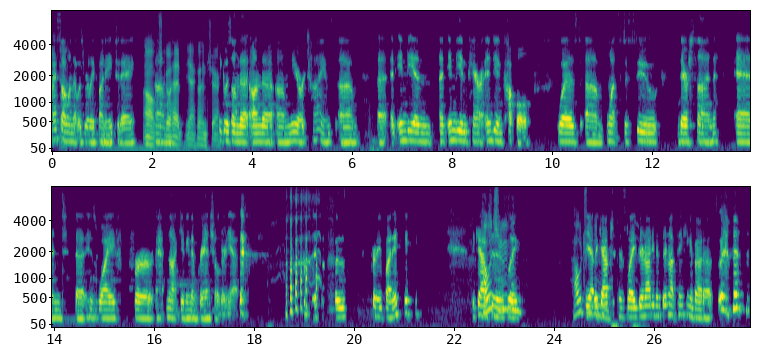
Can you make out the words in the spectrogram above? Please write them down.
I saw one that was really funny today. Oh, just go Um, ahead. Yeah, go ahead and share. I think it was on the on the um, New York Times. Um, uh, an Indian an Indian parent Indian couple was um, wants to sue their son and uh, his wife for not giving them grandchildren yet. it was pretty funny. the How would caption you is even? like, how would you yeah, the caption is like they're not even they're not thinking about us.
